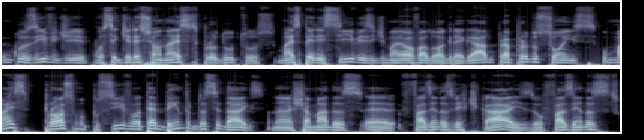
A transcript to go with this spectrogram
inclusive, de você direcionar esses produtos mais perecíveis e de maior valor agregado para produções o mais próximo possível até dentro das cidades, nas chamadas é, fazendas verticais ou fazendas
